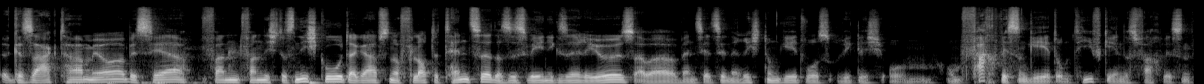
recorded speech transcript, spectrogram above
gesagt haben, ja, bisher fand, fand ich das nicht gut, da gab es noch flotte Tänze, das ist wenig seriös, aber wenn es jetzt in eine Richtung geht, wo es wirklich um, um Fachwissen geht, um tiefgehendes Fachwissen,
